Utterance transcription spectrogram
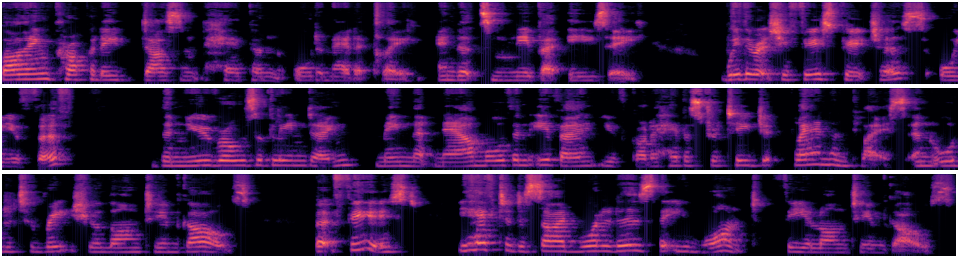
Buying property doesn't happen automatically and it's never easy. Whether it's your first purchase or your fifth, the new rules of lending mean that now more than ever, you've got to have a strategic plan in place in order to reach your long term goals. But first, you have to decide what it is that you want for your long term goals.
